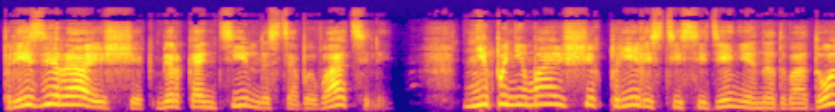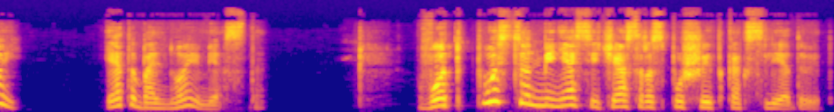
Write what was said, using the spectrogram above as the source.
презирающих меркантильность обывателей, не понимающих прелести сидения над водой, это больное место. Вот пусть он меня сейчас распушит как следует,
